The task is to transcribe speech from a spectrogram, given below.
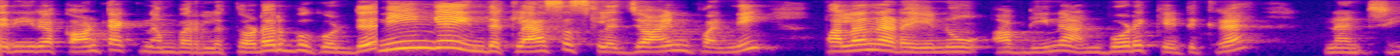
தெரியிற கான்டாக்ட் நம்பர்ல தொடர்பு கொண்டு நீங்க இந்த கிளாஸஸ்ல ஜாயின் பண்ணி பலனடையணும் அப்படின்னு அன்போட கேட்டுக்கிறேன். நன்றி.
